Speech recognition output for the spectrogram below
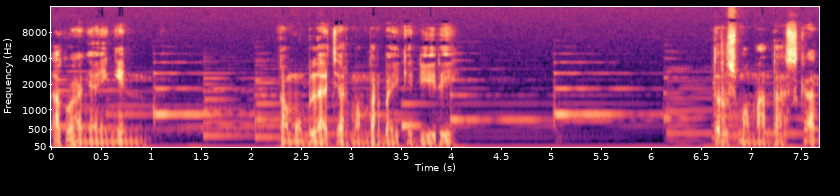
Aku hanya ingin kamu belajar memperbaiki diri terus memantaskan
